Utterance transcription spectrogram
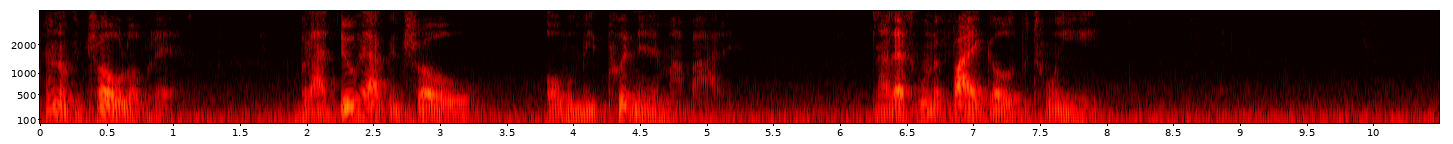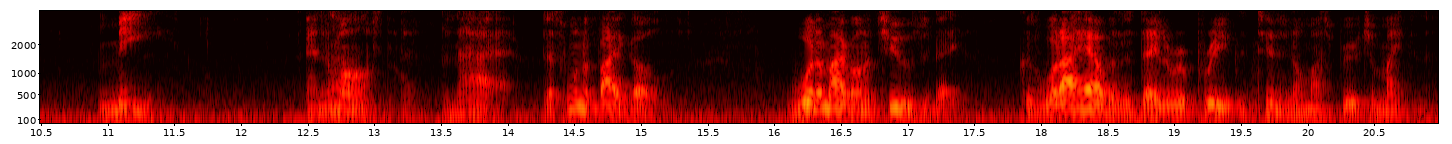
I have no control over that. But I do have control over me putting it in my body. Now that's when the fight goes between me and the monster and the Hyde. That's when the fight goes. What am I going to choose today? Because what I have is a daily reprieve contingent on my spiritual maintenance.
